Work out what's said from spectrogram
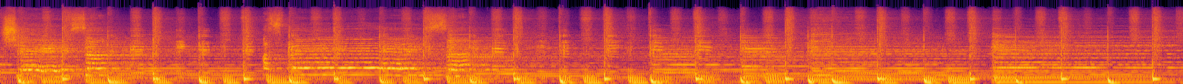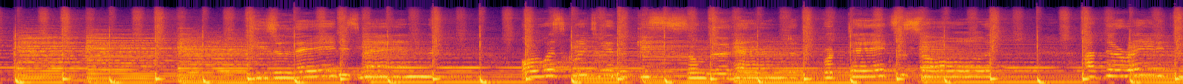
chaser. a ladies' man. from the hand protects the soul. Are they ready to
